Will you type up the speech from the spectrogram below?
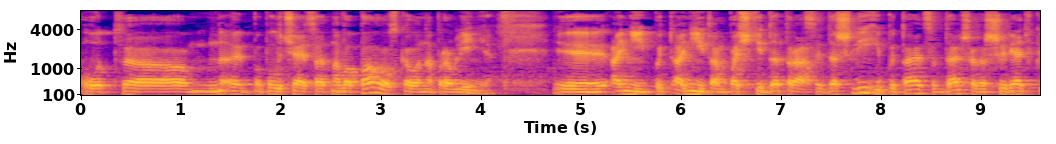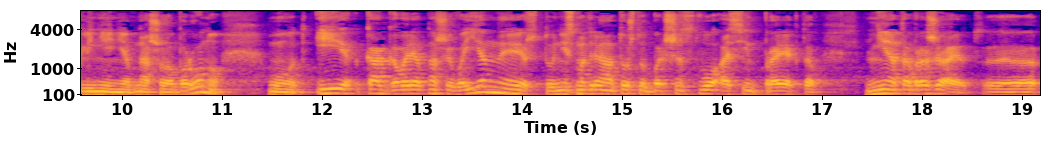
от, э, м, э, получается, от Новопавловского направления. Э, Они, они там почти до трассы дошли и пытаются дальше расширять вклинение в нашу оборону. Вот. И, как говорят наши военные, что несмотря на то, что большинство осин проектов не отображают э,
